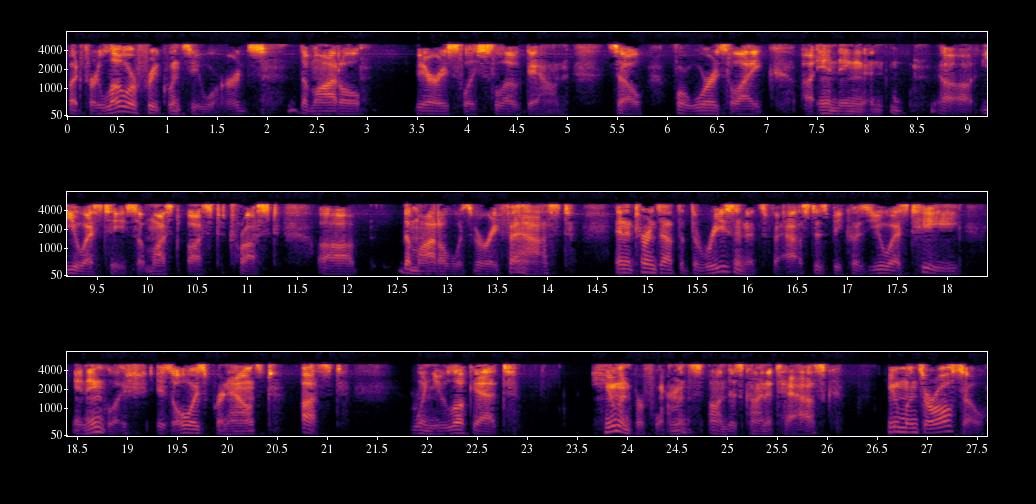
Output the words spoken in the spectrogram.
But for lower frequency words, the model variously slowed down. So for words like uh, ending in uh, UST, so must, bust, trust, uh, the model was very fast. And it turns out that the reason it's fast is because UST in English is always pronounced ust. When you look at human performance on this kind of task, humans are also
